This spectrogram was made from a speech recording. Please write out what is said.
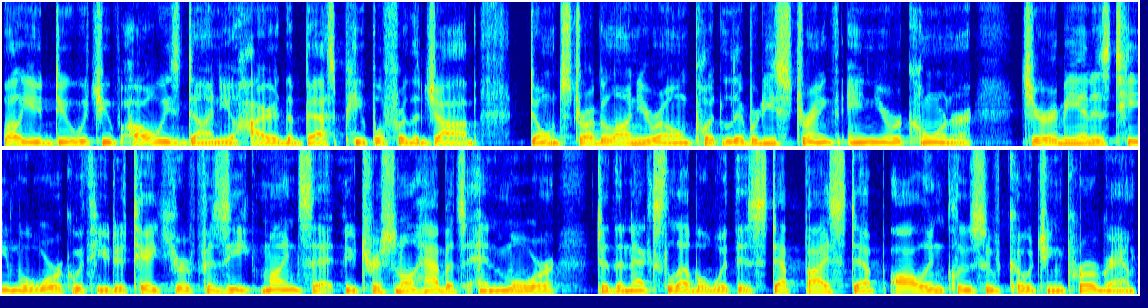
Well, you do what you've always done you hire the best people for the job. Don't struggle on your own. Put Liberty Strength in your corner. Jeremy and his team will work with you to take your physique, mindset, nutritional habits, and more to the next level with his step by step, all inclusive coaching program.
